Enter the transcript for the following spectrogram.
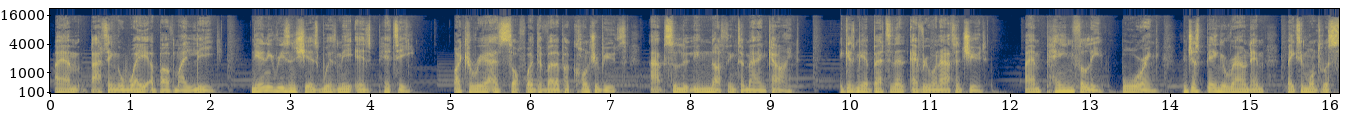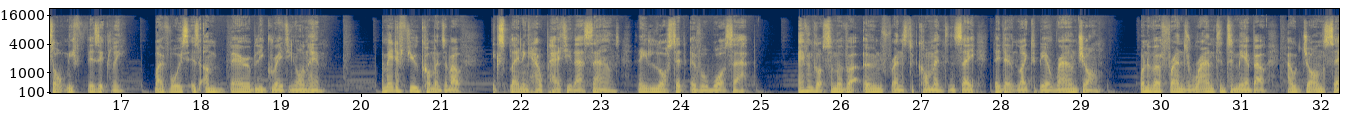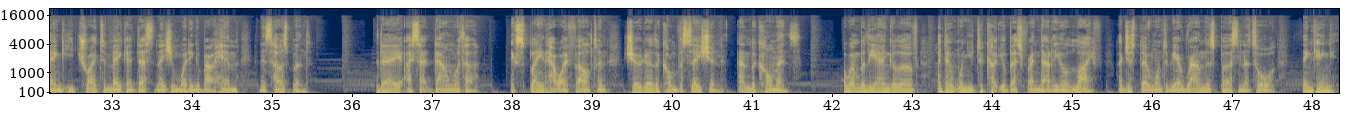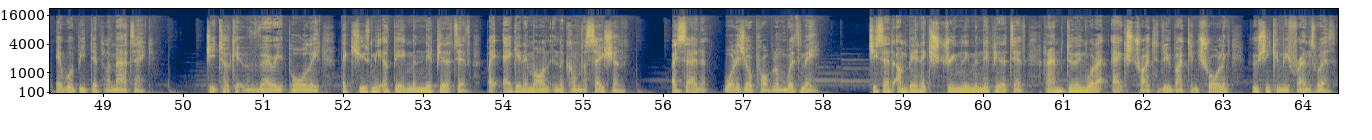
I am batting way above my league. The only reason she is with me is pity. My career as software developer contributes absolutely nothing to mankind. It gives me a better than everyone attitude. I am painfully boring, and just being around him makes him want to assault me physically. My voice is unbearably grating on him. I made a few comments about explaining how petty that sounds, and he lost it over WhatsApp. I even got some of her own friends to comment and say they don't like to be around John. One of her friends ranted to me about how John's saying he tried to make a destination wedding about him and his husband. Today, I sat down with her, explained how I felt, and showed her the conversation and the comments. I went with the angle of, I don't want you to cut your best friend out of your life, I just don't want to be around this person at all, thinking it would be diplomatic. She took it very poorly accused me of being manipulative by egging him on in the conversation. I said, What is your problem with me? She said, I'm being extremely manipulative and I'm doing what her ex tried to do by controlling who she can be friends with.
